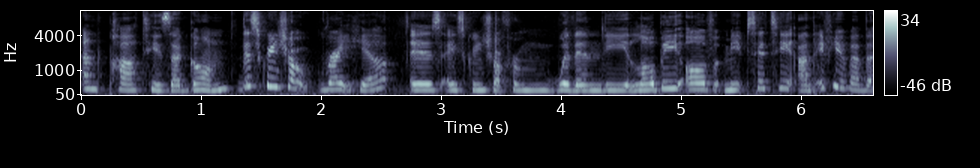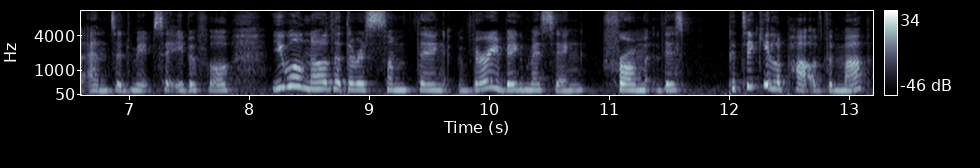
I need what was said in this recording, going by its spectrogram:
and parties are gone. This screenshot right here is a screenshot from within the lobby of Meep City and if you've ever entered Meep City before, you will know that there is something very big missing from this particular part of the map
